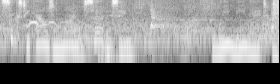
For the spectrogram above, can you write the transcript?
60,000 miles servicing, we mean it.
